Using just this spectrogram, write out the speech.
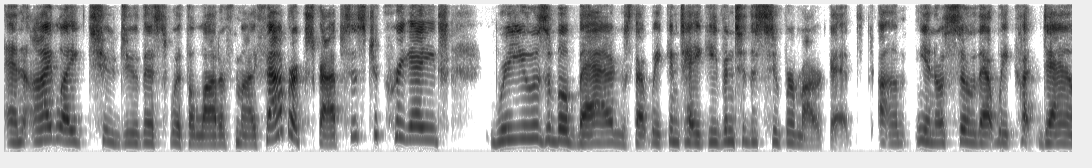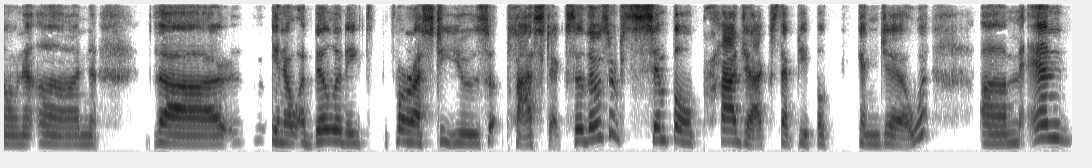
and I like to do this with a lot of my fabric scraps, is to create reusable bags that we can take even to the supermarket, um, you know, so that we cut down on the you know ability for us to use plastic. So those are simple projects that people can do um, and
